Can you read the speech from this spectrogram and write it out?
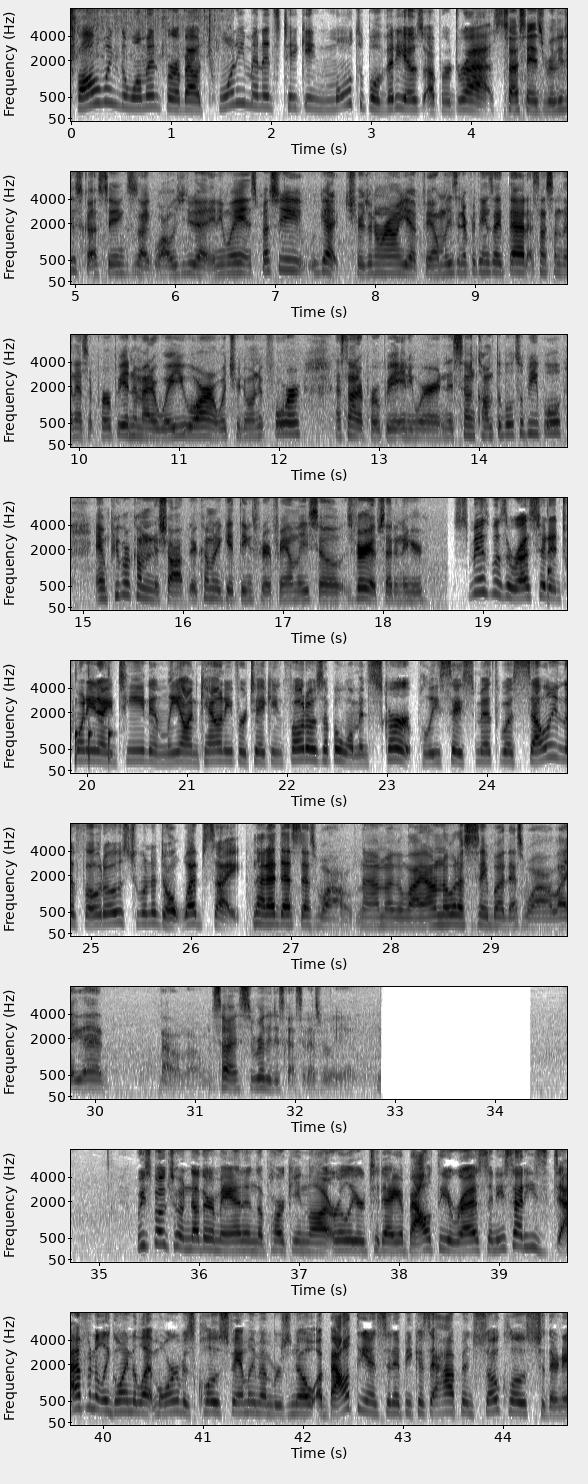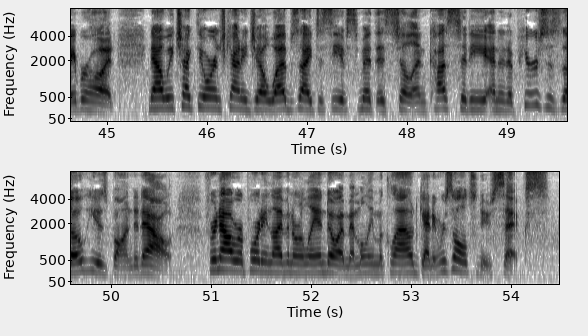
following the woman for about 20 minutes, taking multiple videos up her dress. So I say it's really disgusting. It's like, why would you do that anyway? And especially, we got children around, you have families and everything like that. That's not something that's appropriate, no matter where you are and what you're doing it for. That's not appropriate anywhere, and it's uncomfortable to people. And people are coming to shop, they're coming to get things for their family, so it's very upsetting to hear. Smith was arrested in 2019 in Leon County for taking photos up a woman's skirt. Police say Smith was selling the photos to an adult website. No, that, that's that's wild. No, I'm not gonna lie. I don't know what else to say, but that's wild. Like that, I don't know. So it's really disgusting. That's really it. We spoke to another man in the parking lot earlier today about the arrest, and he said he's definitely going to let more of his close family members know about the incident because it happened so close to their neighborhood. Now, we checked the Orange County Jail website to see if Smith is still in custody, and it appears as though he is bonded out. For now, reporting live in Orlando, I'm Emily McLeod, getting results News 6.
